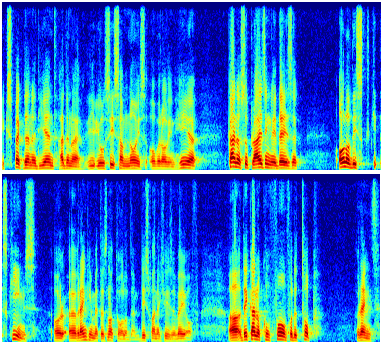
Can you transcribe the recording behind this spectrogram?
expect then at the end. I don't know, you'll see some noise overall in here. Kind of surprisingly, there is a, all of these schemes or uh, ranking methods, not all of them, this one actually is a way off. Uh, they kind of conform for the top ranked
